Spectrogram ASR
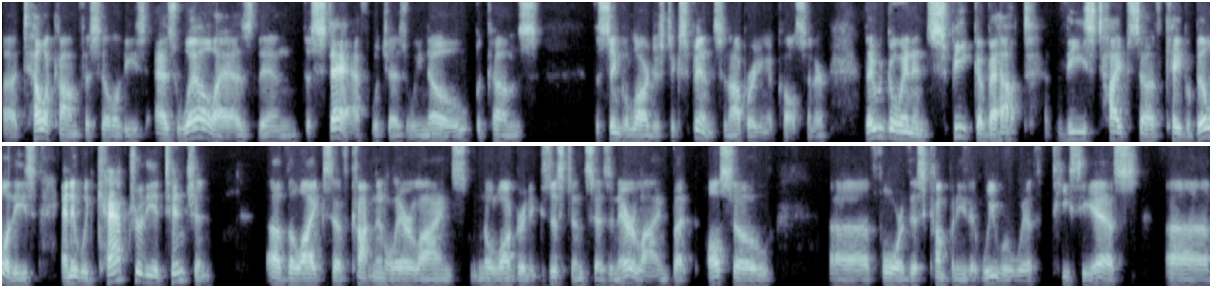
uh, telecom facilities as well as then the staff, which, as we know, becomes the single largest expense in operating a call center. They would go in and speak about these types of capabilities, and it would capture the attention of the likes of Continental Airlines, no longer in existence as an airline, but also uh, for this company that we were with, TCS, uh,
